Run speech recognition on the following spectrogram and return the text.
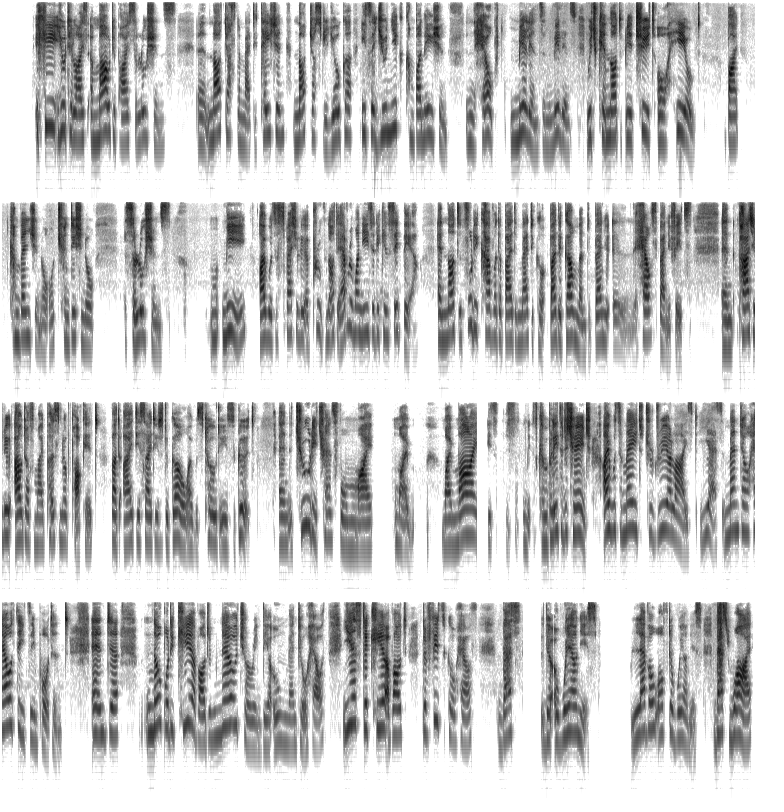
he utilized a multiple solutions not just the meditation not just the yoga. It's a unique combination and helped millions and millions which cannot be treated or healed by conventional or traditional solutions. M- me i was specially approved. Not everyone easily can sit there and not fully covered by the medical by the government ben- uh, health benefits. And partially out of my personal pocket, but I decided to go. I was told it's good, and truly transformed my my my mind. It's, it's, it's completely changed. I was made to realize, yes, mental health is important, and uh, nobody care about nurturing their own mental health. Yes, they care about the physical health. That's the awareness level of the awareness. That's why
